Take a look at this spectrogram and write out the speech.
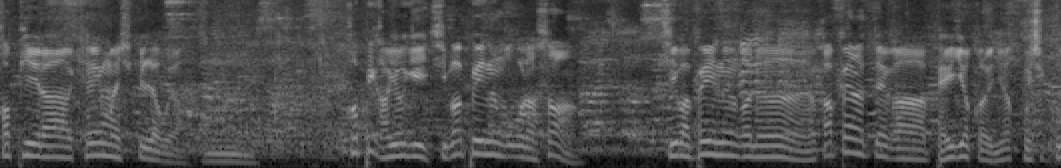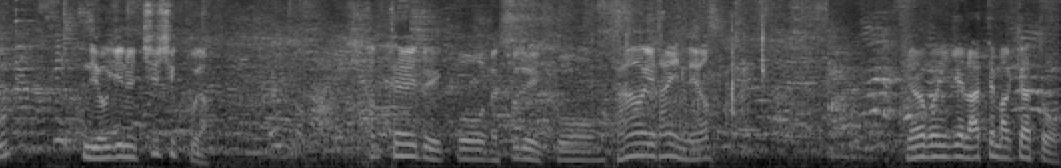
커피랑 케이크만 시키려고요. 음. 커피 가격이 집 앞에 있는 것보다 싸. 집 앞에 있는 거는 카페라떼가 100이었거든요. 99. 근데 여기는 79야. 칵테일도 있고 맥주도 있고 다양하게 다 있네요. 여러분 이게 라떼 마키아토.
